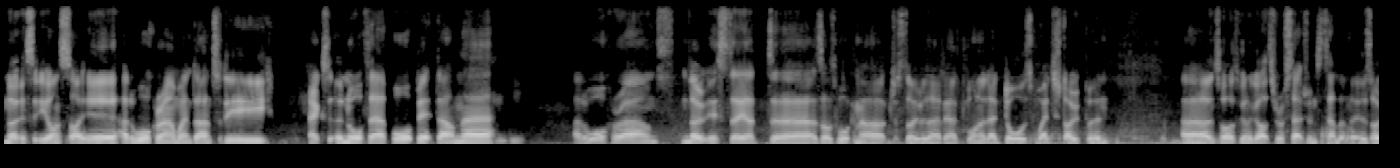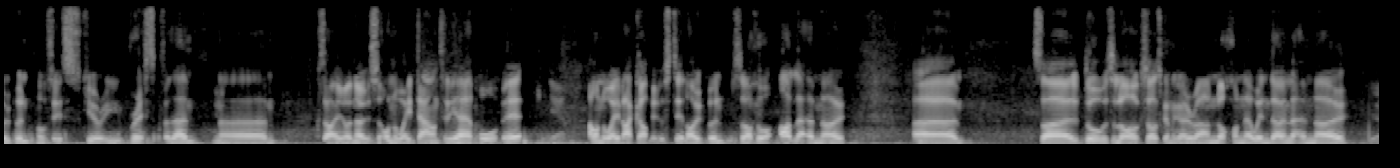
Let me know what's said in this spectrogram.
Noticed the Eon site here. Had a walk around. Went down to the Exeter North Airport bit down there. Had a walk around. Noticed they had, uh, as I was walking up just over there, they had one of their doors wedged open. Uh, so I was going to go up to the reception to tell them that it was open. Obviously, it's a security risk for them. Because I, I noticed it on the way down to the airport bit. Yeah. On the way back up, it was still open. So I thought I'd let them know. Um, so the door was locked, so I was going to go around, knock on their window, and let them know. Yeah.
